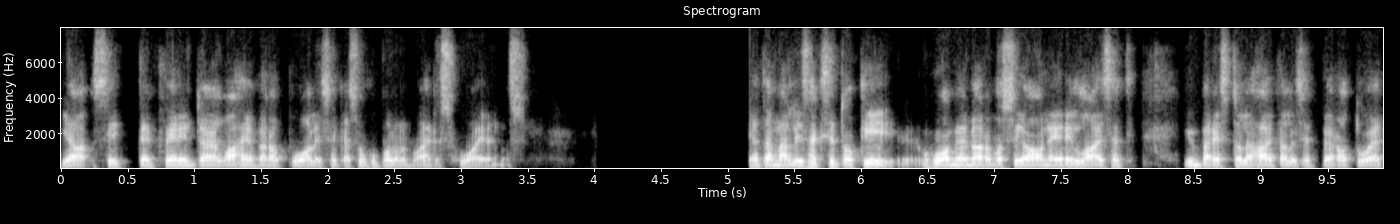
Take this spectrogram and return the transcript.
ja sitten perintö- ja lahjaveropuoli sekä sukupolvenvaihdoshuojennus. Ja tämän lisäksi toki huomionarvoisia on erilaiset ympäristölle haitalliset verotuet,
